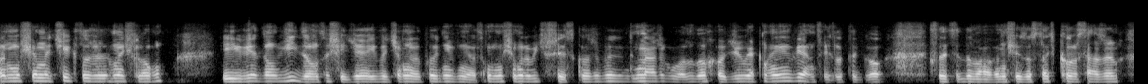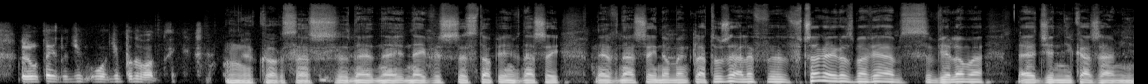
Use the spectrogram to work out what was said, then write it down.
my musimy ci, którzy myślą i wiedzą, widzą, co się dzieje i wyciągną odpowiednie wnioski, musimy robić wszystko, żeby nasz głos dochodził jak najwięcej. Dlatego zdecydowałem się zostać korsarzem żółtej łodzi, łodzi podwodnej. Korsarz, na, na, najwyższy stopień w naszej, w naszej nomenklaturze, ale w, wczoraj rozmawiałem z wieloma e, dziennikarzami,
